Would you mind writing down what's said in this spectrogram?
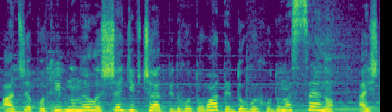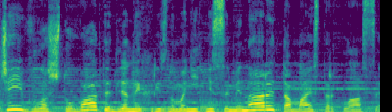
адже потрібно не лише дівчат підготувати до виходу на сцену, а ще й влаштувати для них різноманітні семінари та майстер-класи.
